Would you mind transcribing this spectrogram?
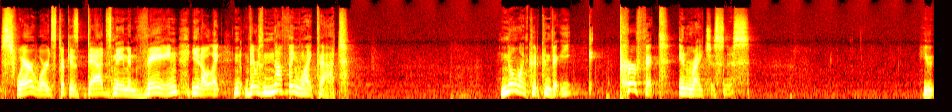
swear words, took his dad's name in vain. You know, like, n- there was nothing like that. No one could convict. perfect in righteousness. He,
